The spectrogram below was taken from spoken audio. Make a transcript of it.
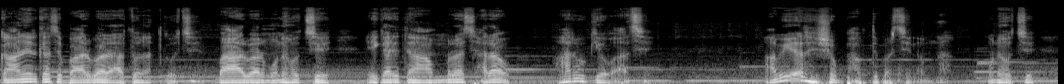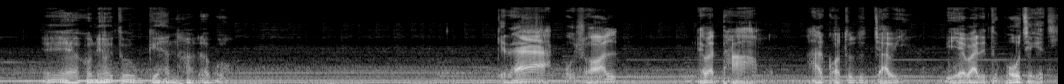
কানের কাছে বারবার আর্তনাদ করছে। বারবার মনে হচ্ছে এই গাড়িতে আমরা ছাড়াও আরও কেউ আছে। আমি আর এসব ভাবতে পারছিলাম না। মনে হচ্ছে এ এখনই হয়তো জ্ঞান হারাবো। কেরা কুশল? এবার থাম আর কত দূর যাবি? বিয়ে বাড়ি তো পৌঁছে গেছি।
